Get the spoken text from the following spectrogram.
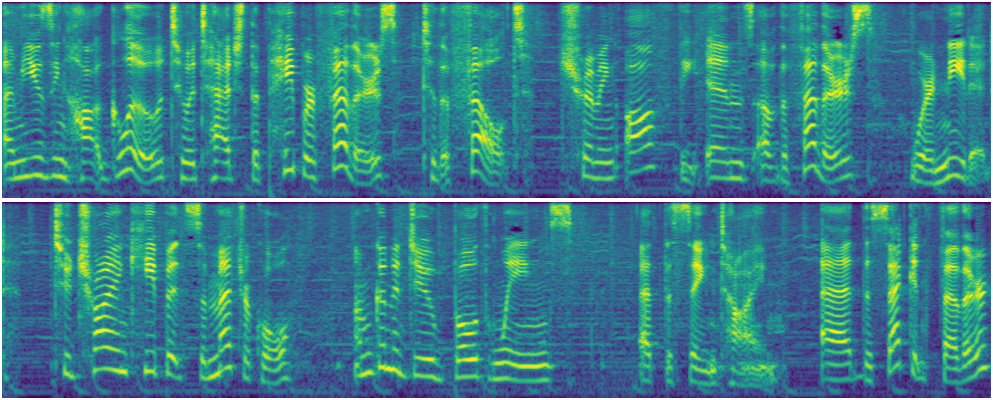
I'm using hot glue to attach the paper feathers to the felt, trimming off the ends of the feathers where needed. To try and keep it symmetrical, I'm gonna do both wings at the same time. Add the second feather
